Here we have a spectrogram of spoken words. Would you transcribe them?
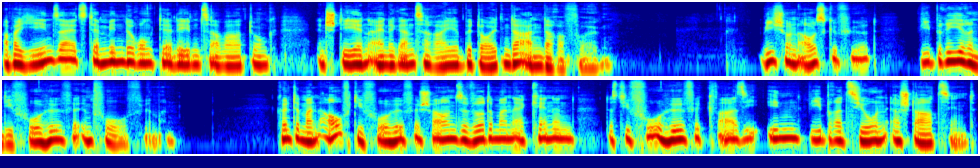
Aber jenseits der Minderung der Lebenserwartung entstehen eine ganze Reihe bedeutender anderer Folgen. Wie schon ausgeführt, vibrieren die Vorhöfe im Vorhofflimmern. Könnte man auf die Vorhöfe schauen, so würde man erkennen, dass die Vorhöfe quasi in Vibration erstarrt sind.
